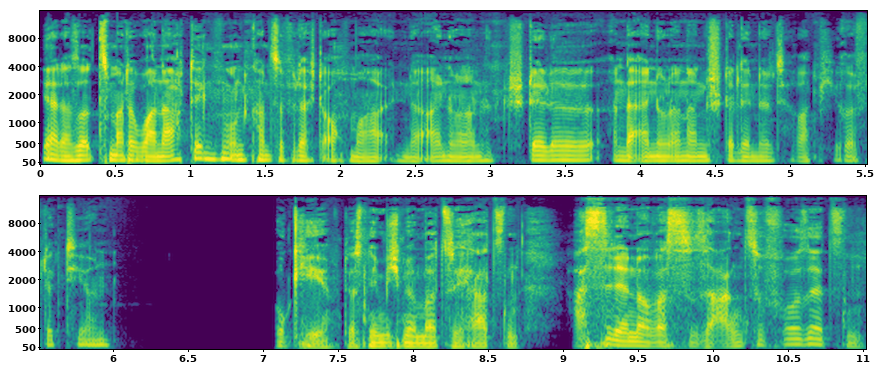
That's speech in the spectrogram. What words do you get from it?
Ja, da sollst du mal drüber nachdenken und kannst du vielleicht auch mal in der einen oder anderen Stelle, an der einen oder anderen Stelle in der Therapie reflektieren. Okay, das nehme ich mir mal zu Herzen. Hast du denn noch was zu sagen zu Vorsätzen?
